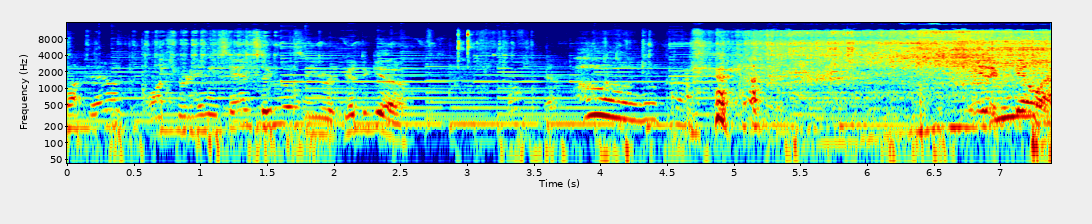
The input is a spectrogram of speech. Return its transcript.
Drop down, watch for any sand signals, and you are good to go. Need a killer.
